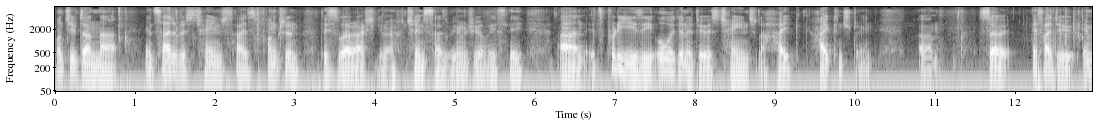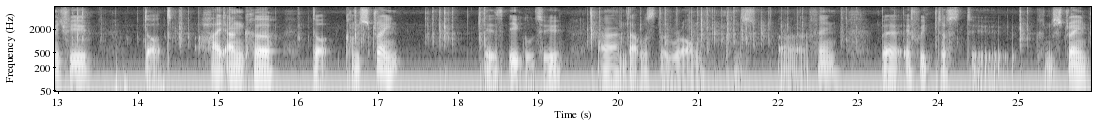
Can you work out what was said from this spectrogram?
once you've done that, inside of this change size function, this is where we're actually going to change the size of the image view obviously, and it's pretty easy. All we're going to do is change the height, height constraint. Um, so if I do image view dot height anchor dot constraint is equal to, and that was the wrong uh, thing, but if we just do constraint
